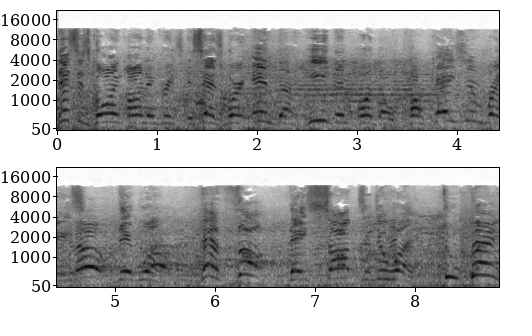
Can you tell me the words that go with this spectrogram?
This is going on in Greece. It says, wherein the heathen or the Caucasian race No. did what? hath sought They sought to do what? to paint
